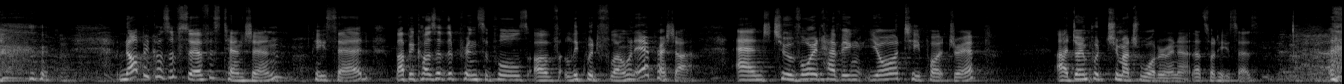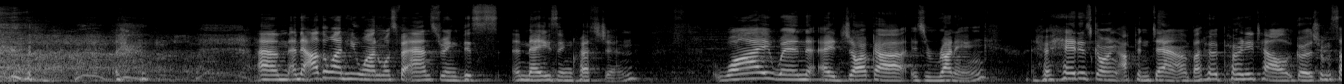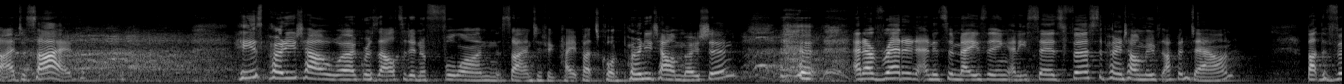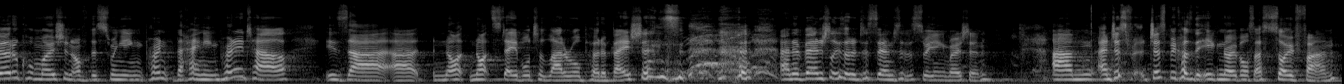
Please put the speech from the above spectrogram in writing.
Not because of surface tension, he said, but because of the principles of liquid flow and air pressure. And to avoid having your teapot drip, uh, don't put too much water in it, that's what he says. um, and the other one he won was for answering this amazing question Why, when a jogger is running, her head is going up and down, but her ponytail goes from side to side? His ponytail work resulted in a full on scientific paper. It's called Ponytail Motion. and I've read it and it's amazing. And he says first the ponytail moves up and down, but the vertical motion of the swinging, the hanging ponytail is uh, uh, not, not stable to lateral perturbations and eventually sort of descends to the swinging motion. Um, and just, just because the Ig Nobels are so fun,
